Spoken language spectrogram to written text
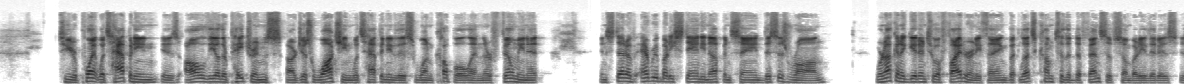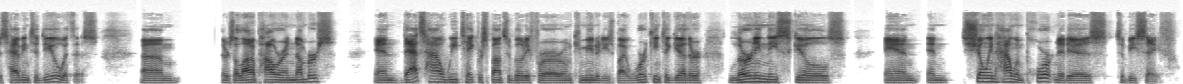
to your point what's happening is all the other patrons are just watching what's happening to this one couple and they're filming it instead of everybody standing up and saying this is wrong we're not going to get into a fight or anything, but let's come to the defense of somebody that is is having to deal with this. Um, there's a lot of power in numbers, and that's how we take responsibility for our own communities by working together, learning these skills, and and showing how important it is to be safe.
